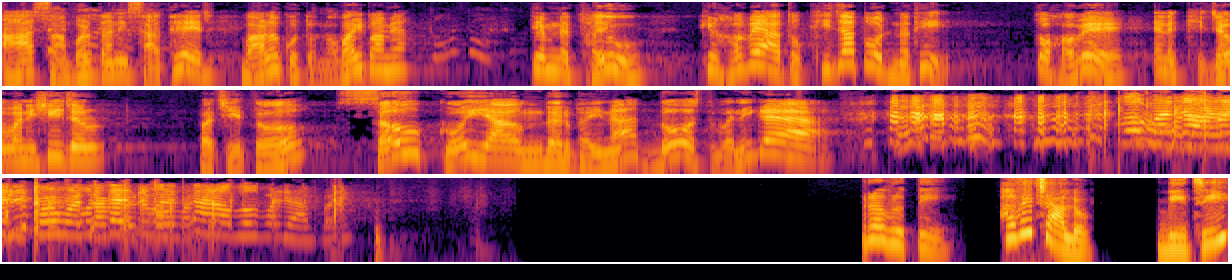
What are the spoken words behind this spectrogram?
આ સાંભળતાની સાથે જ બાળકો તો નવાઈ પામ્યા. તેમને થયું કે હવે આ તો ખીજાતો જ નથી. તો હવે એને ખીજાવવાની શી જરૂર? પછી તો સૌ કોઈ આ ઉંદર ભાઈના દોસ્ત બની ગયા. પ્રવૃત્તિ. હવે ચાલો બીજી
